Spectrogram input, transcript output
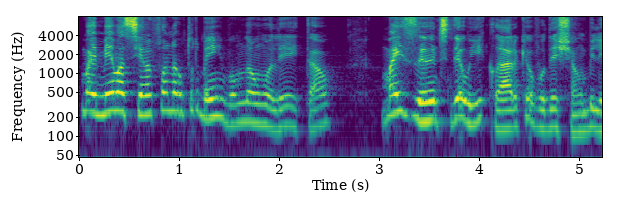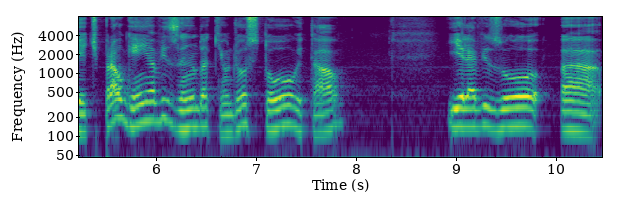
Mas mesmo assim ela falou: não, tudo bem, vamos dar um rolê e tal. Mas antes de eu ir, claro que eu vou deixar um bilhete para alguém avisando aqui onde eu estou e tal. E ele avisou, uh,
